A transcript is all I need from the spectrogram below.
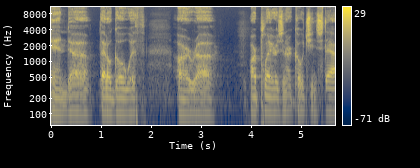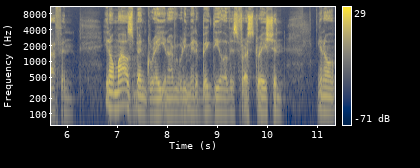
and uh, that'll go with our uh, our players and our coaching staff. And you know, Miles has been great. You know, everybody made a big deal of his frustration. You know,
